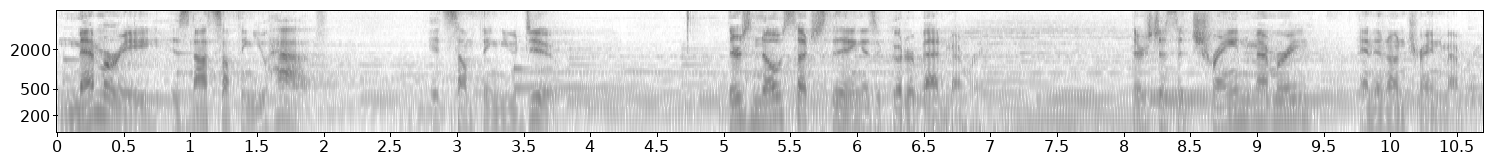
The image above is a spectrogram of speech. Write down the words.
Memory is not something you have, it's something you do. There's no such thing as a good or bad memory. There's just a trained memory and an untrained memory.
